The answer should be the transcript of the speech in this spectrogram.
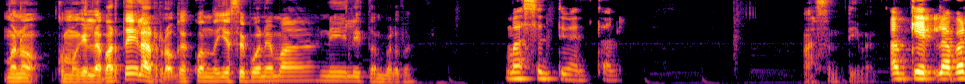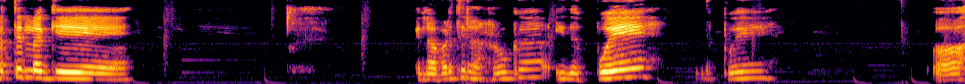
Bueno, como que la parte de las rocas cuando ya se pone más nihilista, en verdad. Más sentimental. Más sentimental. Aunque la parte en la que. En la parte de la roca y después. Después. Ah,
